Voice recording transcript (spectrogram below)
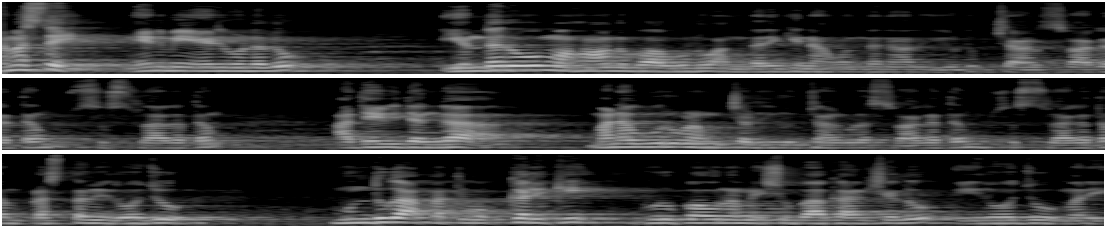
నమస్తే నేను మీ ఏడుగొండలు. ఎందరో మహానుభావులు అందరికీ నా వందనాలు. యూట్యూబ్ ఛానల్ స్వాగతం సుస్వాగతం. అదేవిధంగా మన ఊరు మన ముచ్చడి యూట్యూబ్ ఛానల్ కూడా స్వాగతం సుస్వాగతం. ప్రస్తుతం ఈరోజు ముందుగా ప్రతి ఒక్కరికి గురు పౌర్ణమి శుభాకాంక్షలు. ఈరోజు మరి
